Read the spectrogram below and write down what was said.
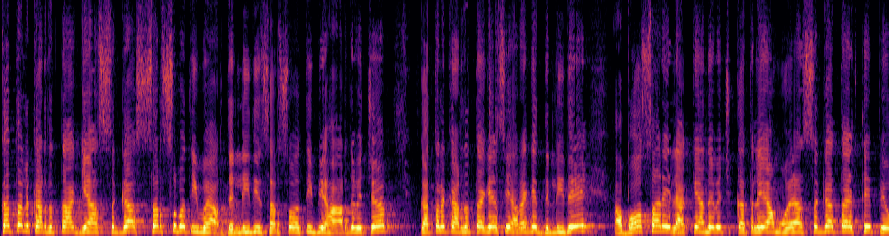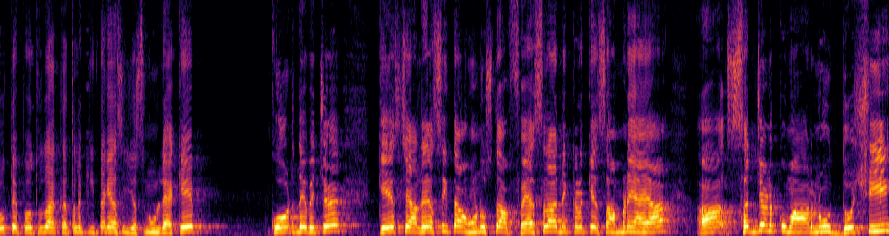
ਕਤਲ ਕਰ ਦਿੱਤਾ ਗਿਆ ਸੀਗਾ। ਸਰਸਵਤੀ ਵਿਹਾਰ ਦਿੱਲੀ ਦੀ ਸਰਸਵਤੀ ਵਿਹਾਰ ਦੇ ਵਿੱਚ ਕਤਲ ਕਰ ਦਿੱਤਾ ਗਿਆ। ਸੀ ਹਾਲਾਂਕਿ ਦਿੱਲੀ ਦੇ ਬਹੁਤ ਸਾਰੇ ਇਲਾਕਿਆਂ ਦੇ ਵਿੱਚ ਕਤਲੇਆਮ ਹੋਇਆ ਸੀਗਾ। ਤਾਂ ਇੱਥੇ ਪਿਓ ਤੇ ਪੁੱਤ ਦਾ ਕਤਲ ਕੀਤਾ ਗਿਆ ਸੀ ਜਿਸ ਨੂੰ ਲੈ ਕੇ ਕੋਰਟ ਦੇ ਵਿੱਚ ਕੇਸ ਚੱਲ ਰਿਹਾ ਸੀ ਤਾਂ ਹੁਣ ਉਸ ਦਾ ਫੈਸਲਾ ਨਿਕਲ ਕੇ ਸਾਹਮਣੇ ਆਇਆ। ਸੱਜਣ ਕੁਮਾਰ ਨੂੰ ਦੋਸ਼ੀ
